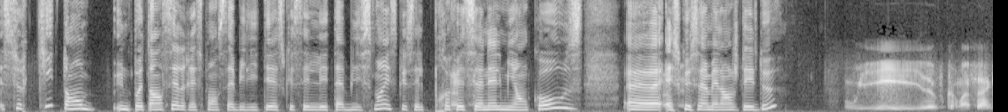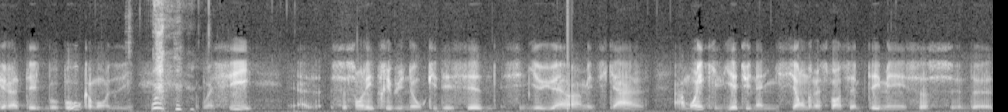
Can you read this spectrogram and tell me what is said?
sur qui tombe une potentielle responsabilité? Est-ce que c'est l'établissement? Est-ce que c'est le professionnel mis en cause? Est-ce que c'est un mélange des deux? Oui, là, vous commencez à gratter le bobo, comme on dit. Voici, ce sont les tribunaux qui décident s'il y a eu erreur médicale, à moins qu'il y ait une admission de responsabilité, mais ça, de,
